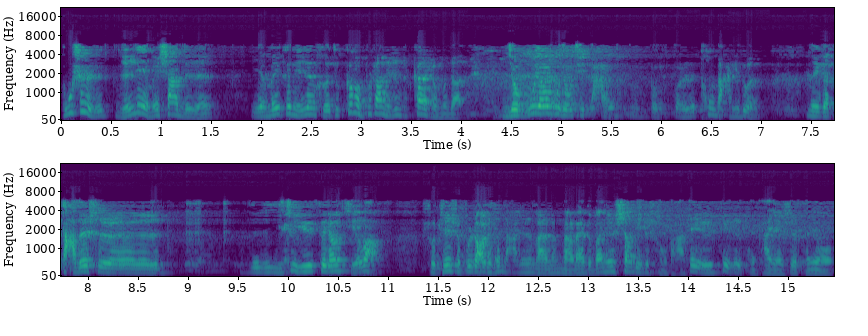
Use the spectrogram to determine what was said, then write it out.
不是人人家也没杀你的人，也没跟你任何，就根本不知道你是干什么的，你就无缘无故去打，把把人痛打一顿，那个打的是以至于非常绝望，说真是不知道这是哪人哪哪来的，完全上帝的惩罚，这个这个恐怕也是很有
